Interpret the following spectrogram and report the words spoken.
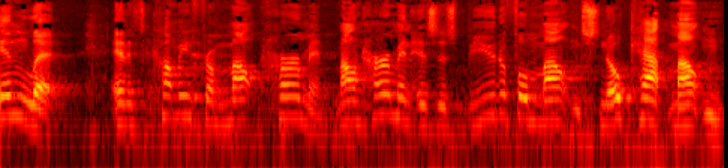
inlet, and it's coming from Mount Hermon. Mount Hermon is this beautiful mountain, snow capped mountain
